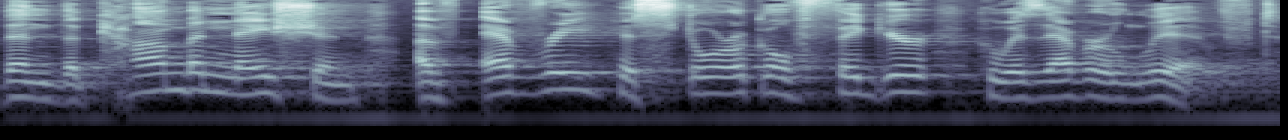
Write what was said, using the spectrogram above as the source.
than the combination of every historical figure who has ever lived.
